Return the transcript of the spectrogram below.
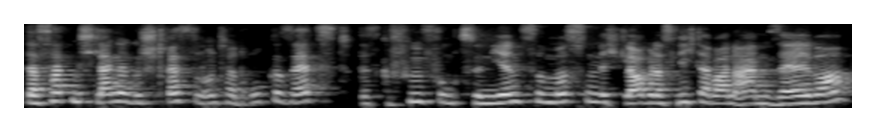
Das hat mich lange gestresst und unter Druck gesetzt, das Gefühl, funktionieren zu müssen. Ich glaube, das liegt aber an einem selber.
